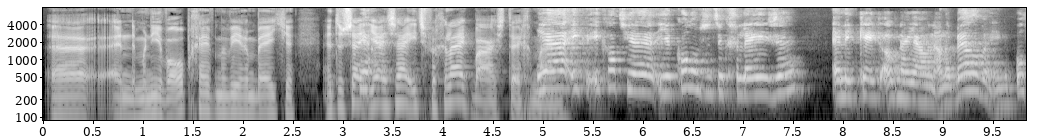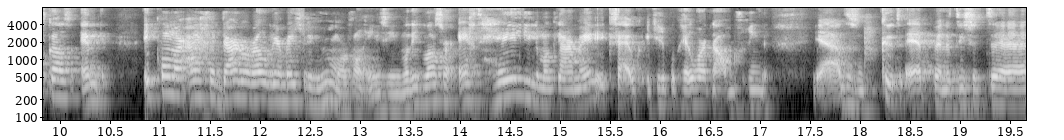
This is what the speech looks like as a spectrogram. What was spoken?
en de manier waarop geeft me weer een beetje. En toen zei Ja. jij zei iets vergelijkbaars tegen mij. Ja, ik, ik had je, je columns natuurlijk gelezen. En ik keek ook naar jou en Annabel in de podcast. En ik kon er eigenlijk daardoor wel weer een beetje de humor van inzien. Want ik was er echt helemaal klaar mee. Ik zei ook, ik riep ook heel hard naar al mijn vrienden. Ja, het is een kut-app en het is het eh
